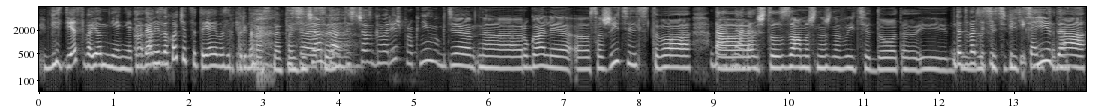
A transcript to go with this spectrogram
везде свое мнение. Когда а, мне захочется, то я его запихну. Прекрасная позиция. Ты сейчас, да, ты сейчас говоришь про книгу, где э, ругали э, сожительство, да, э, да, да. что замуж нужно выйти до, э, и, до 25, 25 кажется, да. да.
